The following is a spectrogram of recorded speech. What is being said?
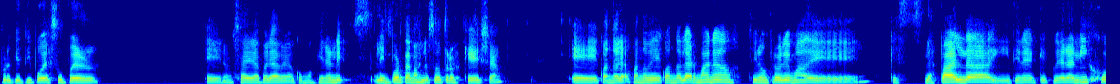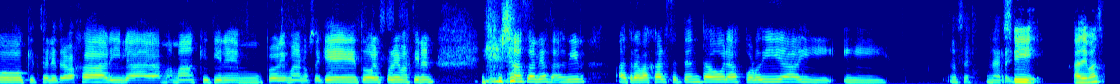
porque tipo es súper, eh, no me sale la palabra, como que no le, le importa más los otros que ella. Eh, cuando la, cuando la hermana tiene un problema de que es la espalda y tiene que cuidar al hijo que sale a trabajar y la mamá que tiene un problema no sé qué, todos los problemas tienen y ella sale a salir a trabajar 70 horas por día y no sé, una reina. Sí, además,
